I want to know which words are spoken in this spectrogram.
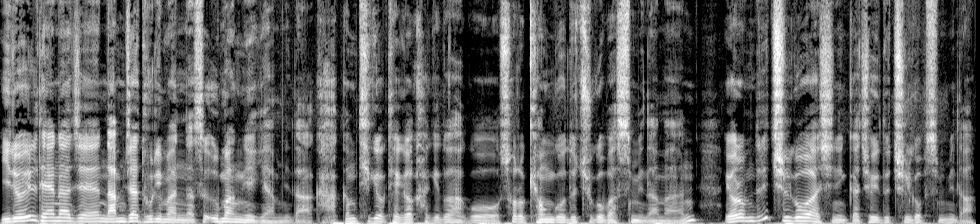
일요일 대낮에 남자 둘이 만나서 음악 얘기합니다. 가끔 티격태격 하기도 하고 서로 경고도 주고받습니다만 여러분들이 즐거워하시니까 저희도 즐겁습니다.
